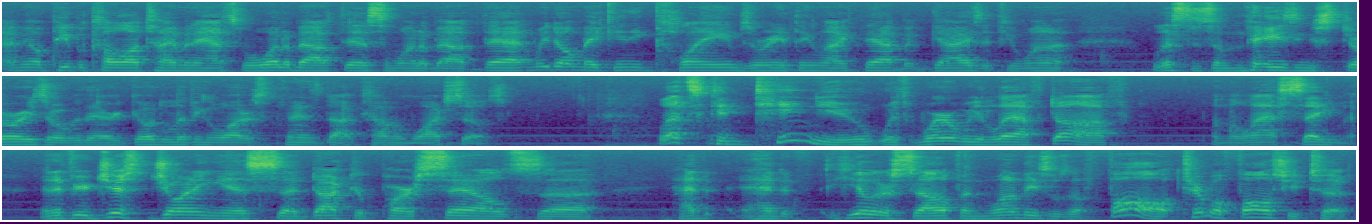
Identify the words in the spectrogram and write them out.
I know people call all the time and ask, well, what about this and what about that? And we don't make any claims or anything like that. But guys, if you want to listen to some amazing stories over there, go to livingwaterscleanse.com and watch those. Let's continue with where we left off on the last segment. And if you're just joining us, uh, Dr. Parcells uh, had had to heal herself, and one of these was a fall, terrible fall she took.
